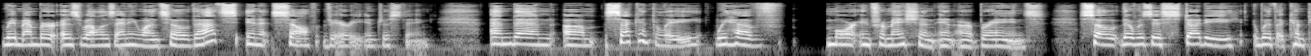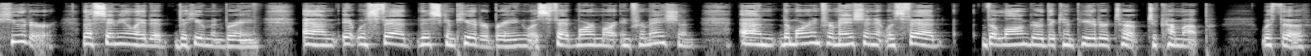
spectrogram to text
remember as well as anyone. So that's in itself very interesting. And then, um, secondly, we have more information in our brains. So there was this study with a computer that simulated the human brain and it was fed, this computer brain was fed more and more information. And the more information it was fed, the longer the computer took to come up with the,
